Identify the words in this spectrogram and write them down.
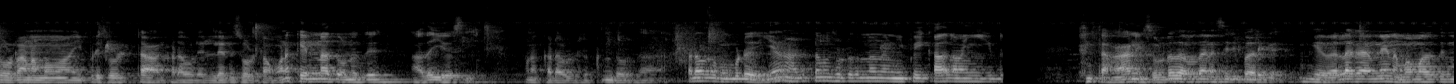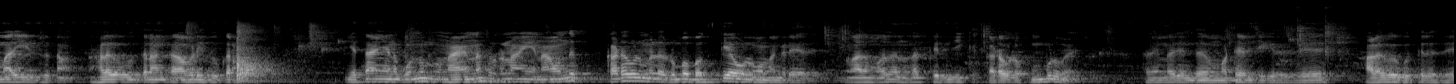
சொல்கிறான் நம்ம இப்படி சொல்லிட்டான் கடவுள் இல்லைன்னு சொல்லிட்டான். உனக்கு என்ன தோணுது? அதை யோசி. உனக்கு கடவுள் இருக்குன்னு தோணுதா? கடவுளை கும்பிடு. ஏன் அடுத்தவன் சொல்கிறதெல்லாம் நீ போய் காதில் வாங்கிக்கிட்டு தான் நீ சொல்கிறது அப்போ தான் சிரிப்பாக இருக்குது இங்கே வெள்ளைக்காரனே நம்ம மதத்துக்கு மாறிக்கிட்டு இருக்கான். அழகு ஊற்றுறான் காவடி தூக்குறான். எத்தான் எனக்கு ஒன்றும் நான் என்ன சொல்கிறேன்னா நான் வந்து கடவுள் மேலே ரொம்ப பக்தியாக உள்ளவன்லாம் கிடையாது. நான் அதை முதல்ல நல்லா தெரிஞ்சிக்க. கடவுளை கும்பிடுவேன். அதே மாதிரி இந்த மொட்டை அடிச்சுக்கிறது அழகு குத்துறது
